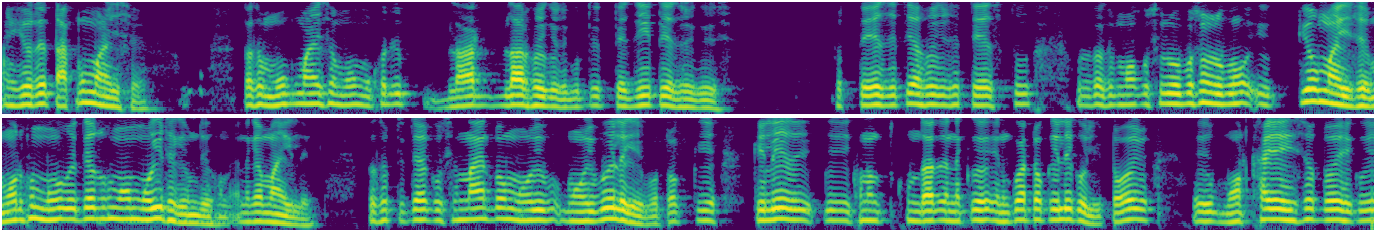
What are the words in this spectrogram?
সিহঁতে তাকো মাৰিছে। তাৰপিছত মোক মাৰিছে মোৰ মুখত ব্লাড ব্লাড হৈ গৈছে গোটেই তেজেই তেজ হৈ গৈছে। তেজ যেতিয়া হৈ গৈছে তেজটো তাৰপিছত মই কৈছোঁ ৰ'বচোন ৰ'ব কিয় মাৰিছে? মই দেখোন মোৰ এতিয়াতো মই মৰি থাকিম দেখোন। এনেকৈ মাৰিলে। তাৰপিছত তেতিয়া কৈছে নাই তই মৰি মৰিবই লাগিব। তই কি কেলৈ এইখনত খুন্দাত এনেকৈ এনেকুৱা তই কেলৈ কৰিলি? তই মদ খাই আহিছ তই হেৰি কৰি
